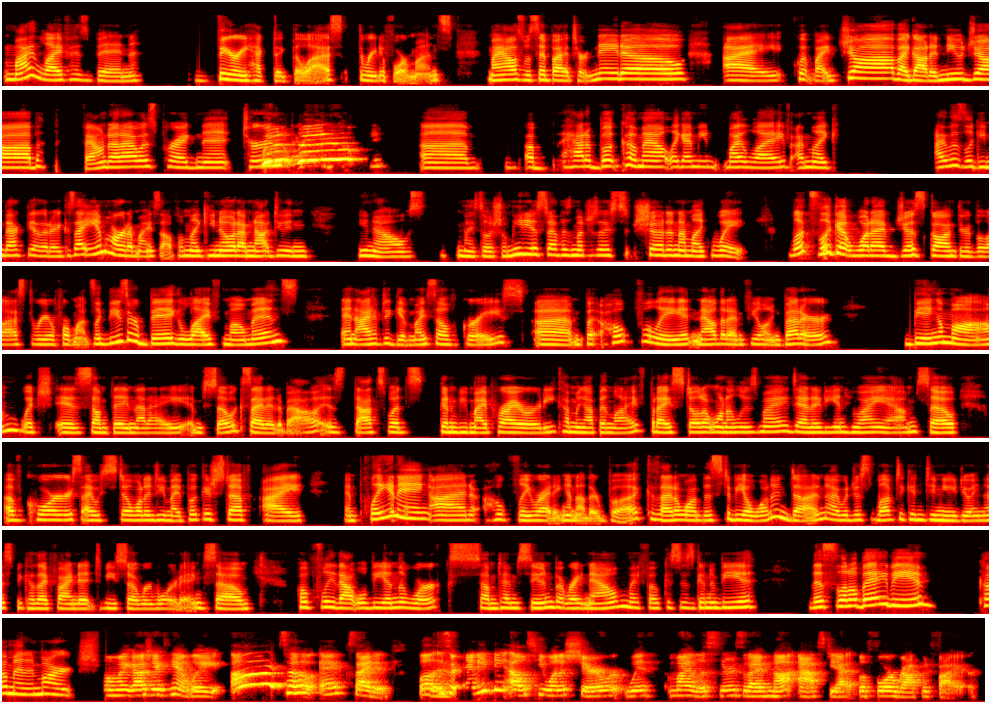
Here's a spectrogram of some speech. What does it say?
my life has been very hectic the last three to four months. My house was hit by a tornado. I quit my job. I got a new job found out I was pregnant, turned um a, had a book come out. Like, I mean, my life, I'm like, I was looking back the other day because I am hard on myself. I'm like, you know what? I'm not doing, you know, my social media stuff as much as I should. And I'm like, wait, let's look at what I've just gone through the last three or four months. Like, these are big life moments and I have to give myself grace. Um, but hopefully, now that I'm feeling better, being a mom, which is something that I am so excited about, is that's what's going to be my priority coming up in life. But I still don't want to lose my identity and who I am. So, of course, I still want to do my bookish stuff. I am planning on hopefully writing another book because I don't want this to be a one and done. I would just love to continue doing this because I find it to be so rewarding. So, hopefully, that will be in the works sometime soon. But right now, my focus is going to be this little baby coming in March. Oh my gosh, I can't wait. Oh, I'm so excited. Well, is there anything else you want to share with my listeners that I have not asked yet before rapid fire?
